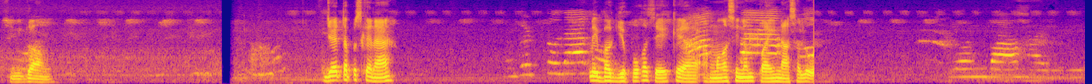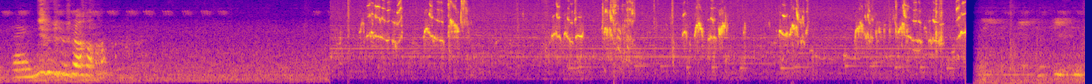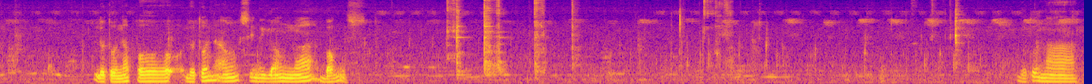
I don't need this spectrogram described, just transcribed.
Sinigang. Jet, tapos ka na? May bagyo po kasi, kaya ang mga sinampay nasa loob. Yung bahay ni Pedro. Luto na po. Luto na ang sinigang na bangus. Luto na.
